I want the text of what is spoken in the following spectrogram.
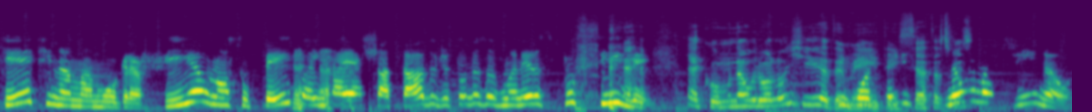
que que na mamografia o nosso peito ainda é achatado de todas as maneiras possíveis? É como na urologia também, tem certas não coisas... Não imaginam,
